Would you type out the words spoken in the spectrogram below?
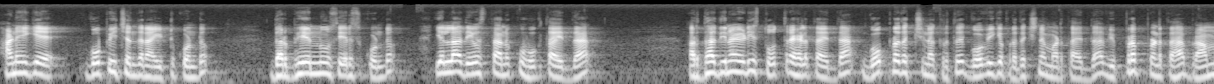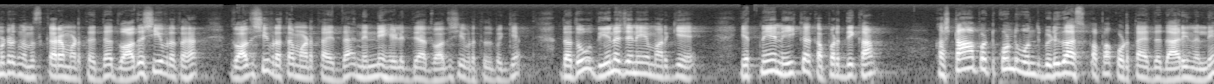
ಹಣೆಗೆ ಗೋಪಿಚಂದನ ಇಟ್ಟುಕೊಂಡು, ದರ್ಭೆಯನ್ನು ಸೇರಿಸಿಕೊಂಡು ಎಲ್ಲ ದೇವಸ್ಥಾನಕ್ಕೂ ಹೋಗ್ತಾ ಇದ್ದ. ಅರ್ಧ ದಿನ ಇಡೀ ಸ್ತೋತ್ರ ಹೇಳ್ತಾ ಇದ್ದ. ಗೋಪ್ರದಕ್ಷಿಣ ಕೃತ ಗೋವಿಗೆ ಪ್ರದಕ್ಷಿಣೆ ಮಾಡ್ತಾ ಇದ್ದ. ವಿಪ್ರಪ್ರಣತಃ ಬ್ರಾಹ್ಮಣರಿಗೆ ನಮಸ್ಕಾರ ಮಾಡ್ತಾ ಇದ್ದ. ದ್ವಾದಶಿ ವ್ರತ ದ್ವಾದಶಿ ವ್ರತ ಮಾಡ್ತಾ ಇದ್ದ. ನಿನ್ನೆ ಹೇಳಿದ್ದೆ ಆ ದ್ವಾದಶಿ ವ್ರತದ ಬಗ್ಗೆ. ದದು ದೀನಜನೆಯ ಮಾರ್ಗೆ ಯತ್ನೇ ನೈಕ ಕಪರ್ದಿಕ. ಕಷ್ಟಪಟ್ಕೊಂಡು ಒಂದು ಬಿಡುಗಾಸು ಪಾಪ ಕೊಡ್ತಾ ಇದ್ದ ದಾರಿನಲ್ಲಿ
